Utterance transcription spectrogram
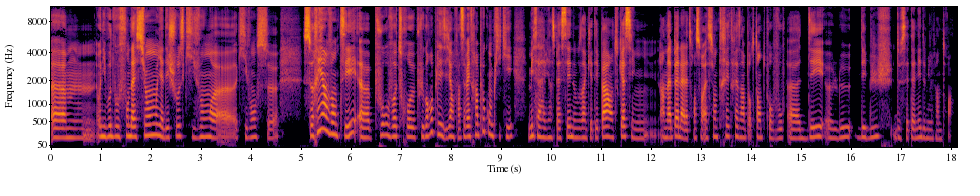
au niveau de vos fondations, il y a des choses qui vont qui vont se se réinventer euh, pour votre plus grand plaisir. Enfin, ça va être un peu compliqué, mais ça va bien se passer, ne vous inquiétez pas. En tout cas, c'est un appel à la transformation très très importante pour vous euh, dès euh, le début de cette année 2023.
